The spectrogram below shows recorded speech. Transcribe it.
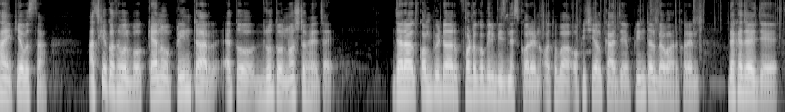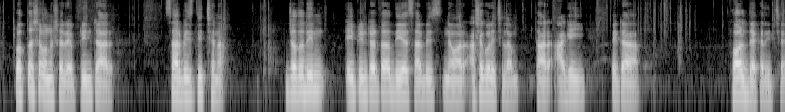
হাই, কি অবস্থা? আজকে কথা বলব কেন প্রিন্টার এত দ্রুত নষ্ট হয়ে যায়? যারা কম্পিউটার ফটোকপির বিজনেস করেন অথবা অফিসিয়াল কাজে প্রিন্টার ব্যবহার করেন, দেখা যায় যে প্রত্যাশা অনুসারে প্রিন্টার সার্ভিস দিচ্ছে না। যতদিন এই প্রিন্টারটা দিয়ে সার্ভিস নেওয়ার আশা করেছিলাম, তার আগেই এটা ফল্ট দেখা দিচ্ছে।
